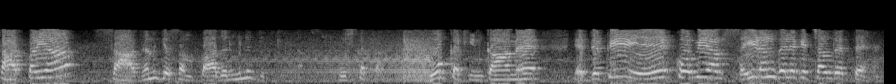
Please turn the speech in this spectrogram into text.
तात्पर्य साधन के संपादन में दुख उसका तात्पर्य वो कठिन काम है। यद्यपि एक को भी आप सही ढंग से लेके चल देते हैं,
